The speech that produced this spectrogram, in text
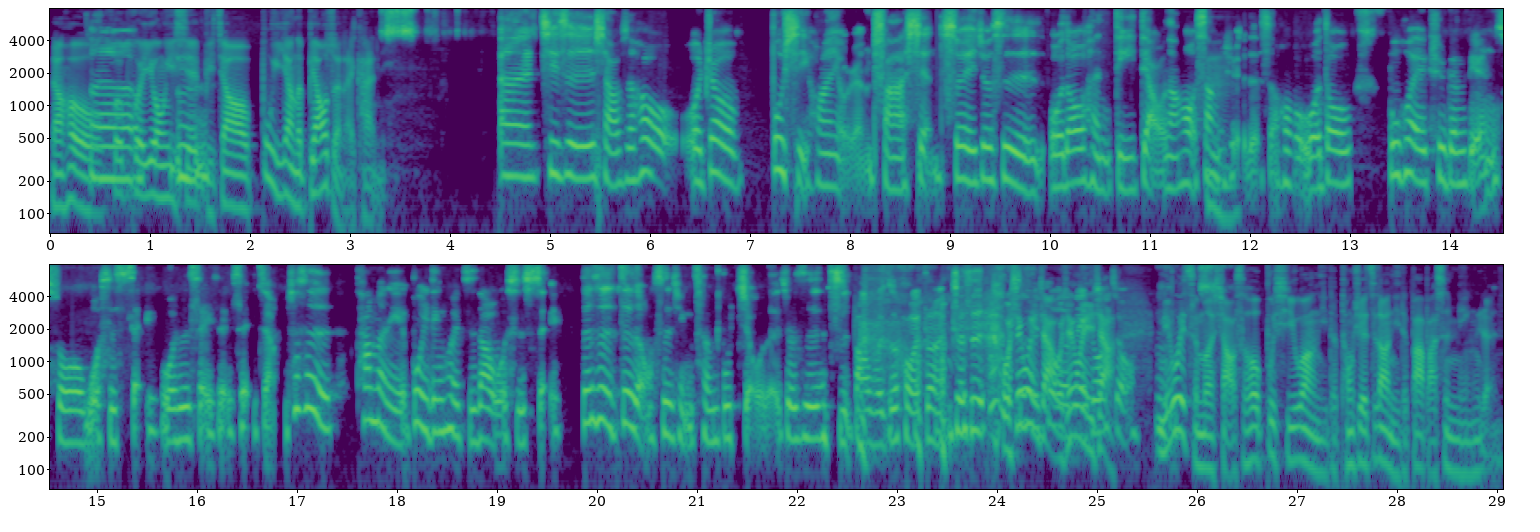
然后会不会用一些嗯比较不一样的标准来看你？嗯，其实小时候我就不喜欢有人发现，所以就是我都很低调。然后上学的时候，我都不会去跟别人说我是谁，我是谁谁谁这样。就是他们也不一定会知道我是谁，但是这种事情撑不久的，就是纸包不住火，真的就是。我先问一下，我先问一下你为什么小时候不希望你的同学知道你的爸爸是名人？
